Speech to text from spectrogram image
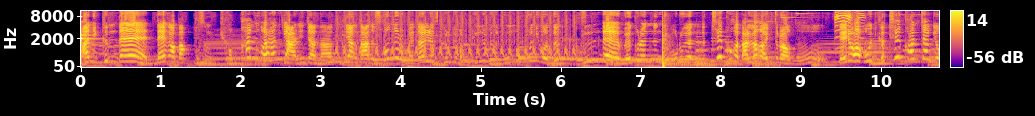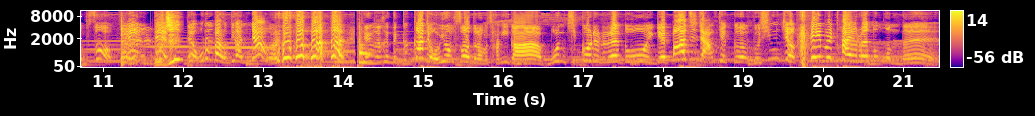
아니 근데 내가 막 무슨 격한 걸 한 게 아니잖아. 그냥 나는 손으로 매달려서 그렇게 막 빙글빙글 돈 것뿐이거든. 근데 왜 그랬는지 모르겠는데 트래커가 날아가 있더라고. 내려와 보니까 트래커 한 짝이 없어. 내, 내, 뭐지? 내 오른발 어디 갔냐? 걔가 근데 끝까지 어이없어 하더라고. 자기가 뭔 짓거리를 해도 이게 빠지지 않게끔 그 심지어 케이블 타이로 해놓은 건데.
